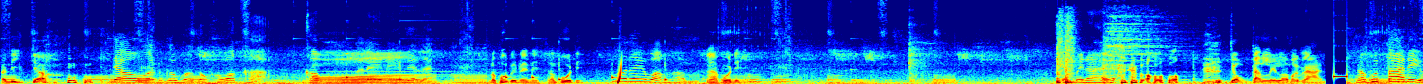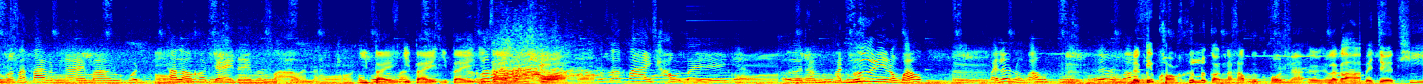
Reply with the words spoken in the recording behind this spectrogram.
อันนี้เจ้าเจ้ามันก็เหมือนกับเขาว่าขาคำอะไรเนี่ยแหละอ๋อเราพูดเป็นไหมนี่เราพูดดิไม่ได้หวังคอะพูดดิำจำ ไม่ได้ เอาจบกันเลยเราต้องนาน เราพูดใต้ได้อยู่ภาษาใต้มันง่ายมากทุกคน อ๋อ ถ้าเราเข้าใจในภาษามันนะอ๋อผมอีพูดไตภาษาอีไตอีไตอีภาไตษาใต้อ๋ออ๋อ ภาษาใต้ชาวเลอย่างเงี้ยอ๋อ เออทำพันธุ์พืชนี่หนองเบ้า เออ ไปเรื่องหนองเบ้าเออ ไปเรื่องหนองเบ้า เดี๋ยวเก็บของขึ้นรถก่อนนะครับทุกคนนะเออแล้วก็ไปเจอที่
